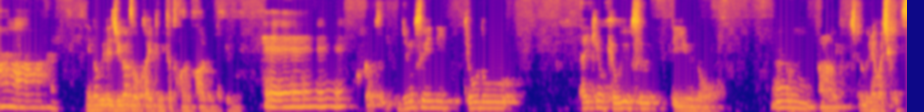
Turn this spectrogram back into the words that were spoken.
あ絵の具で自画像を描いてみたとかなんかあるんだけど、あ。へえ。純粋に共同、体験を共有するっていうのを、うん。あーちょっと羨ましく言って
